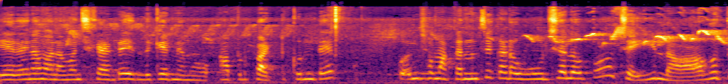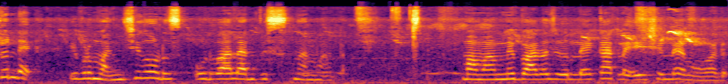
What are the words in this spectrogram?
ఏదైనా మన మంచిగా అంటే ఎందుకేనేమో అప్పుడు పట్టుకుంటే కొంచెం అక్కడ నుంచి ఇక్కడ ఊడ్చేలోపు చెయ్యి లాగుతుండే. ఇప్పుడు మంచిగా ఉడు ఉడవాలనిపిస్తుంది అనమాట మా మమ్మీ బాగా చూడలేక అట్లా వేసిండేమో వాడు.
